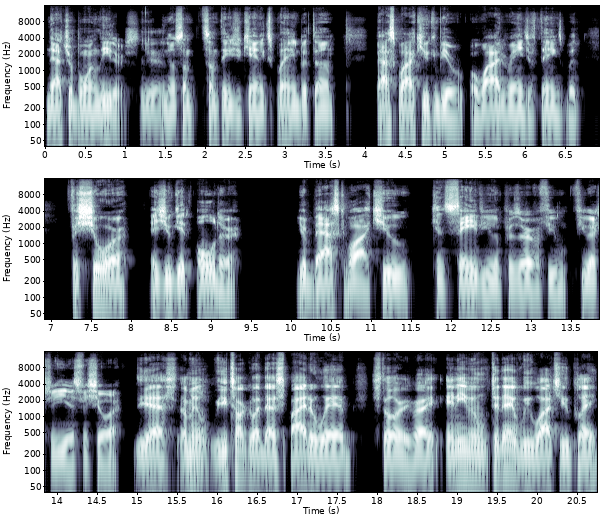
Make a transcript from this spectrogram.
natural born leaders. Yeah. You know, some some things you can't explain, but um, basketball IQ can be a, a wide range of things. But for sure, as you get older, your basketball IQ can save you and preserve a few few extra years for sure. Yes. I mean, you talked about that spider web story, right? And even today we watch you play.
